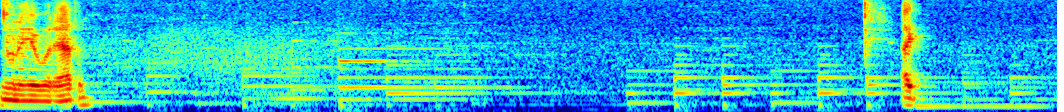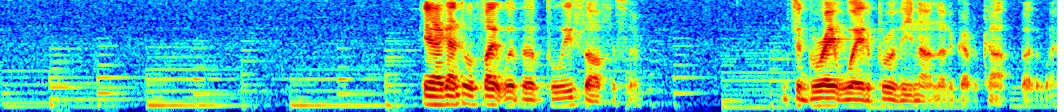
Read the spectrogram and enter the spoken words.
You want to hear what happened? I. Yeah, I got into a fight with a police officer. It's a great way to prove that you're not an undercover cop, by the way.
